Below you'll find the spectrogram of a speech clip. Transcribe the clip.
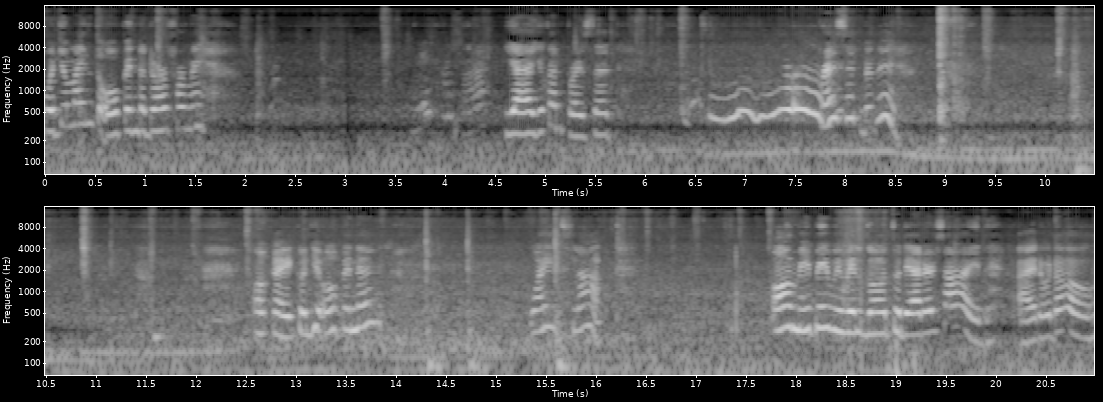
Would you mind to open the door for me? Yeah, you can press it. Press it, baby. Okay, could you open it? Why it's locked? Oh, maybe we will go to the other side. I don't know.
